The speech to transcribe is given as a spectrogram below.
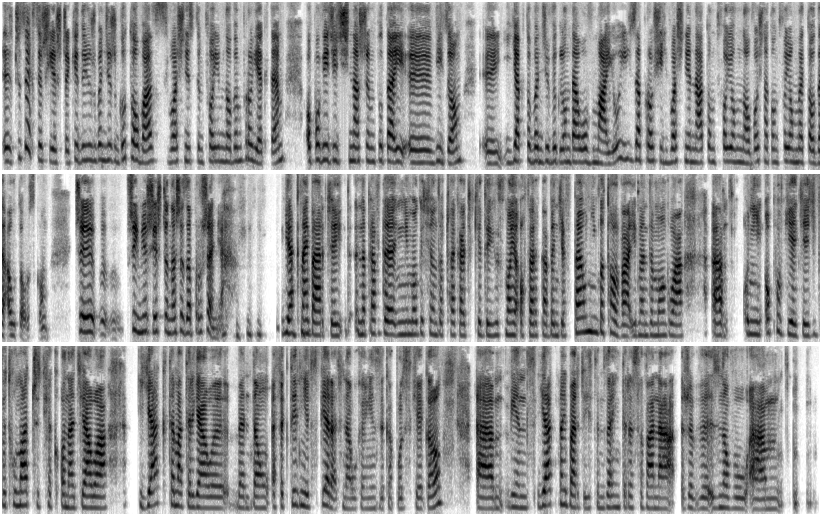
e, czy zechcesz jeszcze, kiedy już będziesz gotowa z, właśnie z tym Twoim nowym projektem, opowiedzieć naszym tutaj e, widzom, jak to będzie wyglądało w maju i zaprosić właśnie na tą Twoją nowość, na tą Twoją metodę autorską. Czy przyjmiesz jeszcze nasze zaproszenie? Jak najbardziej. Naprawdę nie mogę się doczekać, kiedy już moja oferta będzie w pełni gotowa i będę mogła um, o niej opowiedzieć, wytłumaczyć, jak ona działa, jak te materiały będą efektywnie wspierać naukę języka polskiego. Więc jak najbardziej jestem zainteresowana, żeby znowu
